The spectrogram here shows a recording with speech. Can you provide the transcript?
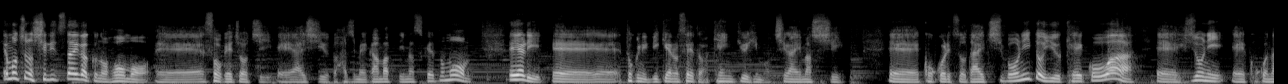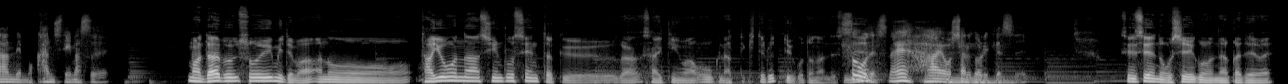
えもちろん私立大学の方も、え早慶長治、え ICU とはじめ頑張っていますけれども、やはり、え特に理系の生徒は研究費も違いますし、えー、国立を第一志望にという傾向は、え、非常に、え、ここ何年も感じています。まあ、だいぶそういう意味ではあの多様な進路選択が最近は多くなってきてるっていうことなんですね。そうですね。はい、おっしゃる通りです。先生の教え子の中で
